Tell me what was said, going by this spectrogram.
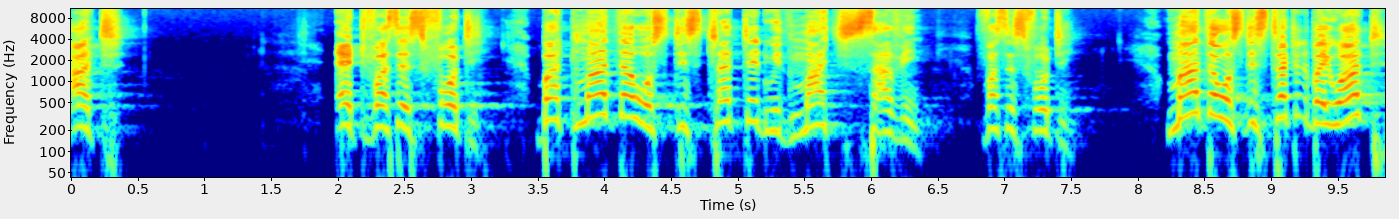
at, at verses 40. But Martha was distracted with much serving. Verses 40. Martha was distracted by what?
